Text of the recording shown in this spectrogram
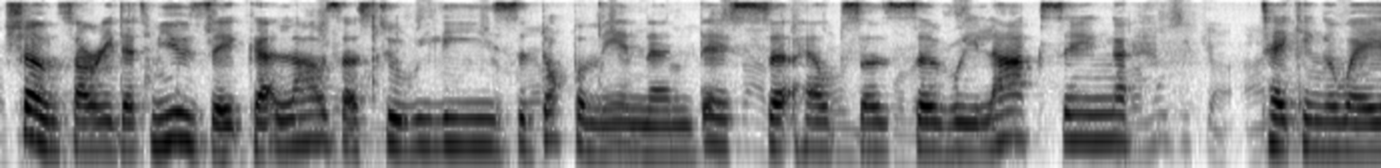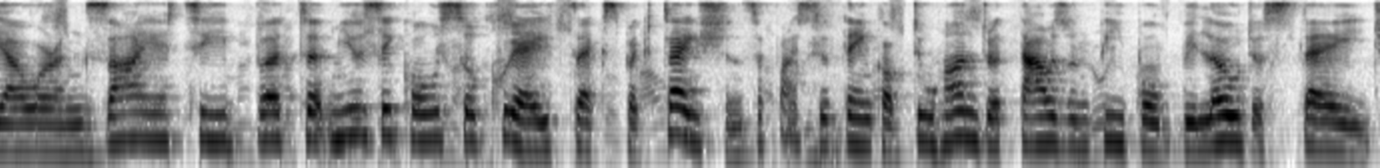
shown sorry, that music allows us to release dopamine, and this helps us relaxing taking away our anxiety, but uh, music also creates expectations. Suffice to think of 200,000 people below the stage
